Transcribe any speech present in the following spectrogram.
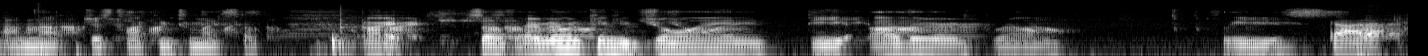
I'm not just talking to myself. All right, so if everyone can join the other realm, please. Got it.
